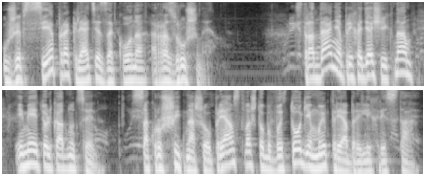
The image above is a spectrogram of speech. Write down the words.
уже все проклятия закона разрушены. Страдания, приходящие к нам, имеют только одну цель — сокрушить наше упрямство, чтобы в итоге мы приобрели Христа —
